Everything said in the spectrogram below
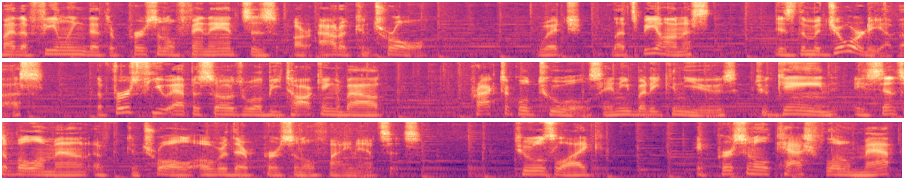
by the feeling that their personal finances are out of control, which, let's be honest, is the majority of us, the first few episodes will be talking about practical tools anybody can use to gain a sensible amount of control over their personal finances. Tools like a personal cash flow map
